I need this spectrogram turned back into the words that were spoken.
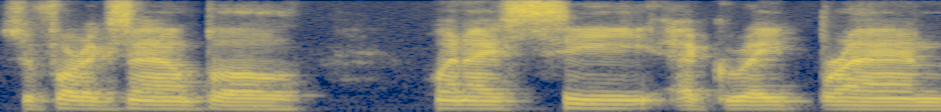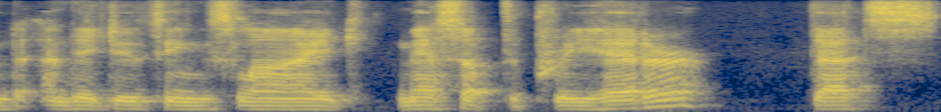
So, for example, when I see a great brand and they do things like mess up the pre-header, that's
